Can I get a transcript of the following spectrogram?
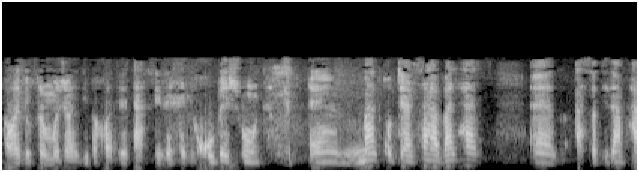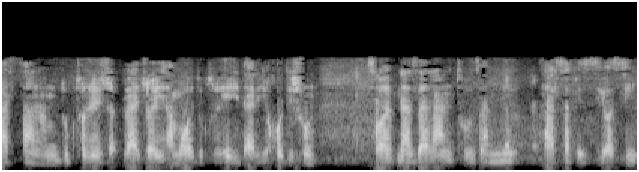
آقای دکتر مجاهدی به خاطر تقریر خیلی خوبشون. من خب جلسه اول هست. اساتیدم هستن. هم دکتر رجایی هم آقای دکتر هیدری خودشون صاحب نظرن تو زمین فلسفه سیاسی.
